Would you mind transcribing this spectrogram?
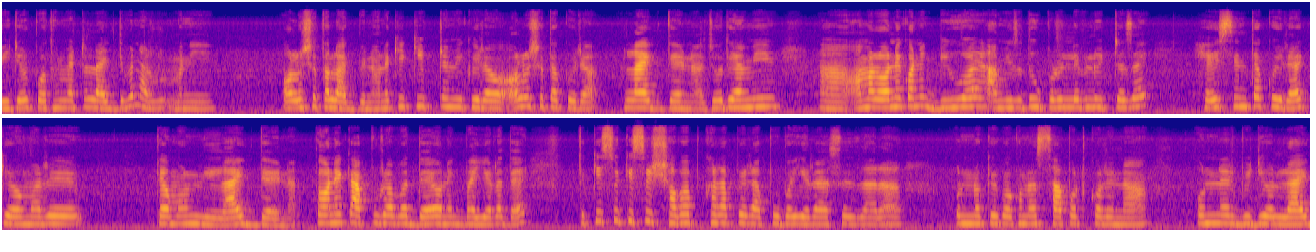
ভিডিওর প্রথমে একটা লাইক দিবেন আর মানে অলসতা লাগবে না। অনেকে কিপটামি কইরা, অলসতা কইরা লাইক দেয় না। যদি আমি আমার অনেক অনেক ভিউ হয়, আমি যদি উপরের লেভেল উঠতে যাই, সেই চিন্তা কইরা কেউ আমারে তেমন লাইক দেয় না। তো অনেক আপুরা আবার দেয়, অনেক ভাইয়ারা দেয়। তো কিছু কিছু স্বভাব খারাপের আপু ভাইয়ারা আছে যারা অন্যকে কখনো সাপোর্ট করে না, অন্যের ভিডিও লাইক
